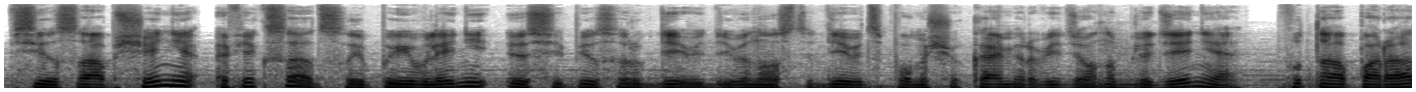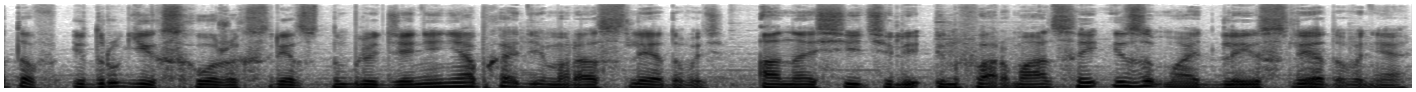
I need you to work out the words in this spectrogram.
Все сообщения о фиксации появлений SCP-4999 с помощью камер видеонаблюдения, фотоаппаратов и других схожих средств наблюдения необходимо расследовать, а носители информации информации изымать для исследования.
